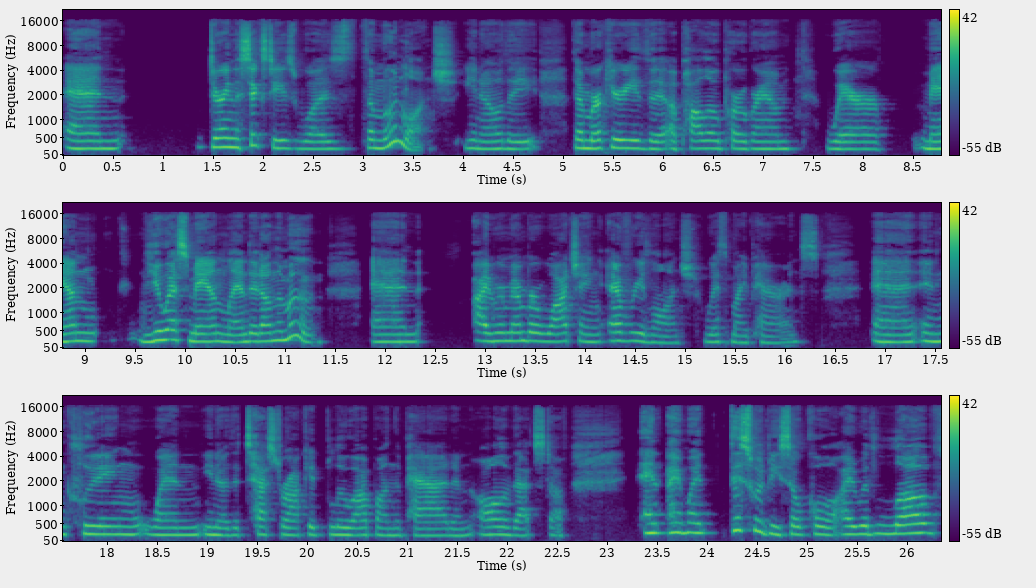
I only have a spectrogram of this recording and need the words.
and during the 60s was the moon launch, you know, the the Mercury, the Apollo program where man US man landed on the moon. And I remember watching every launch with my parents and including when, you know, the test rocket blew up on the pad and all of that stuff. And I went, this would be so cool. I would love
